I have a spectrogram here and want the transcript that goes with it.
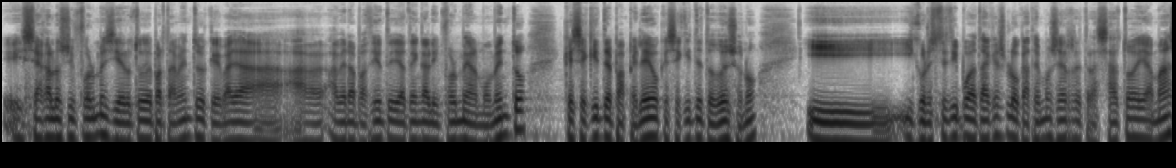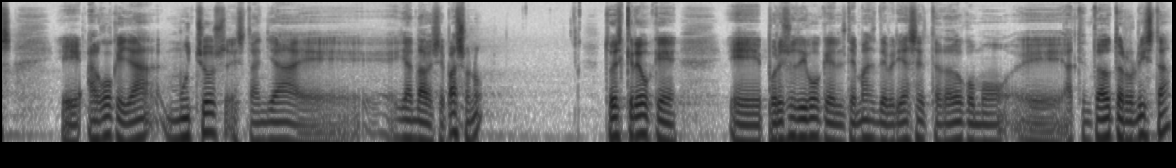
eh, se hagan los informes y el otro departamento que vaya a, ver al paciente ya tenga el informe al momento, que se quite el papeleo, que se quite todo eso, ¿no? Y, con este tipo de ataques lo que hacemos es retrasar todavía más algo que ya muchos están ya, ya han dado ese paso, ¿no? Entonces creo que eh, por eso digo que el tema debería ser tratado como eh, atentado terrorista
